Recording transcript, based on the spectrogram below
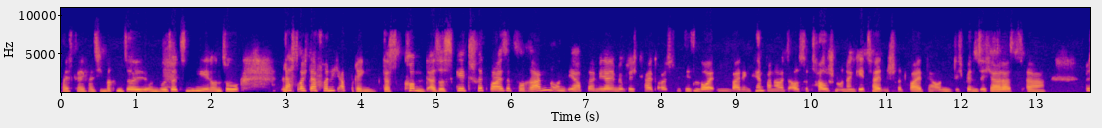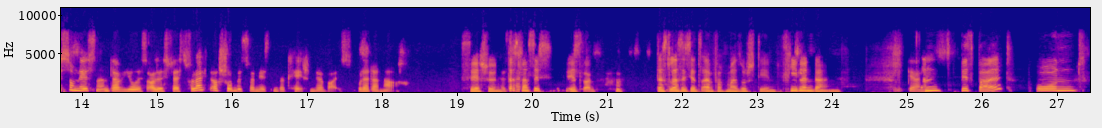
weiß gar nicht, was ich machen soll und wo soll es hingehen und so. Lasst euch davon nicht abbringen. Das kommt. Also es geht schrittweise voran und ihr habt dann wieder die Möglichkeit, euch mit diesen Leuten bei den Campern auszutauschen und dann geht es halt einen Schritt weiter. Und ich bin sicher, dass äh, bis zum nächsten Interview ist alles fest. Vielleicht auch schon bis zur nächsten Vacation, wer weiß. Oder danach. Sehr schön. Das, das lasse ich jetzt. Dann. Das lasse ich jetzt einfach mal so stehen. Vielen Dank. Gerne. Dann bis bald und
